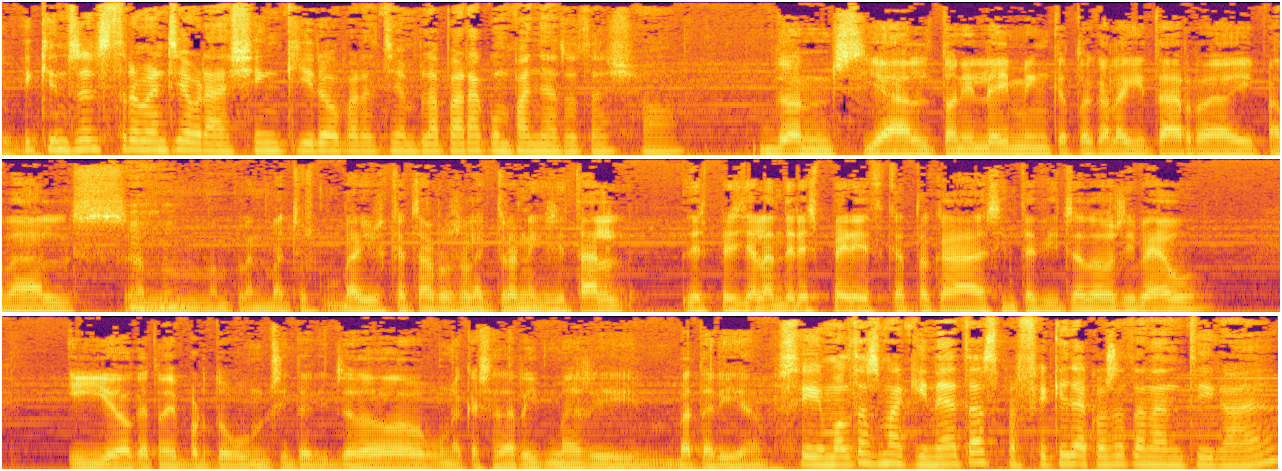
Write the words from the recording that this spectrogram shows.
I quins instruments hi haurà, Shinkiro, per exemple, per acompanyar tot això? Doncs hi ha el Tony Laming, que toca la guitarra i pedals, uh -huh. en, en plan diversos, diversos catxarros electrònics i tal. Després hi ha l'Andrés Pérez, que toca sintetitzadors i veu, i jo, que també porto un sintetitzador, una caixa de ritmes i bateria. Sí, moltes maquinetes per fer aquella cosa tan antiga, eh?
